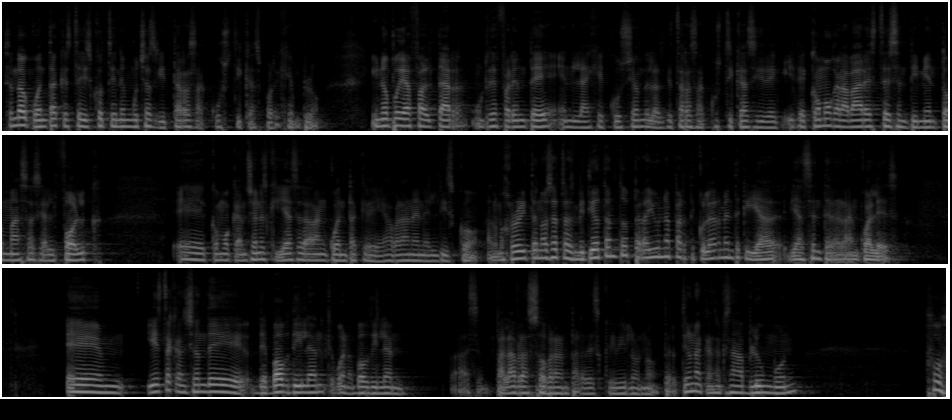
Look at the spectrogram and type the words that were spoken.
se han dado cuenta que este disco tiene muchas guitarras acústicas, por ejemplo. Y no podía faltar un referente en la ejecución de las guitarras acústicas y de, y de cómo grabar este sentimiento más hacia el folk, eh, como canciones que ya se darán cuenta que habrán en el disco. A lo mejor ahorita no se ha transmitido tanto, pero hay una particularmente que ya, ya se enterarán cuál es. Eh, y esta canción de, de Bob Dylan, que bueno, Bob Dylan palabras sobran para describirlo, ¿no? Pero tiene una canción que se llama Blue Moon. Uf,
